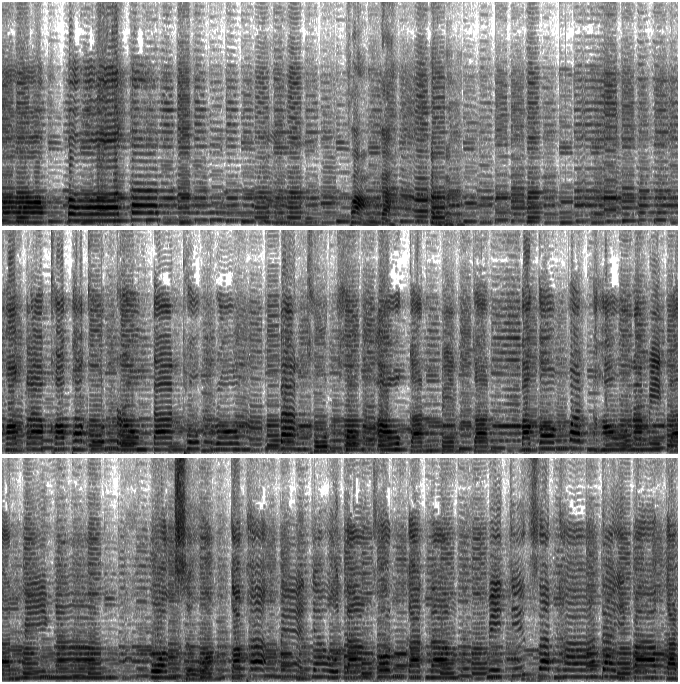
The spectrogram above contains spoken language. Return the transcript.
ปอบอตัดฟังกะ ด้านขูนคงเอากันเป็นกันบากองวัดเฮานะมีการมีงานบวงสรวงกับพระแม่เจ้าต่างคนกระดัง มีจิตศรัทธาได้ปากัน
